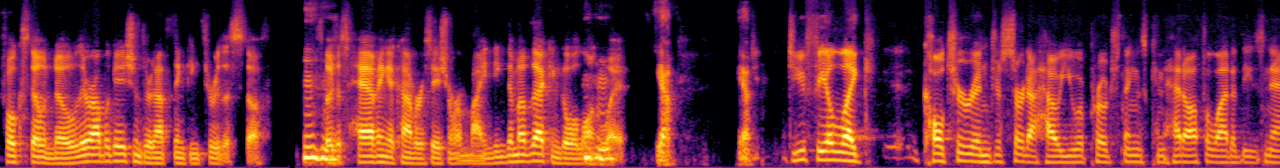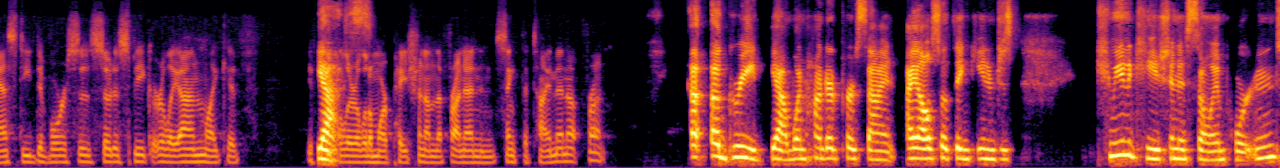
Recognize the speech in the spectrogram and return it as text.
folks don't know their obligations. They're not thinking through this stuff. Mm-hmm. So just having a conversation, reminding them of that can go a long mm-hmm. way. Yeah. Yeah. Do you feel like culture and just sort of how you approach things can head off a lot of these nasty divorces, so to speak, early on? Like if, if yes. people are a little more patient on the front end and sink the time in up front? Agreed. Yeah, 100%. I also think, you know, just communication is so important.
